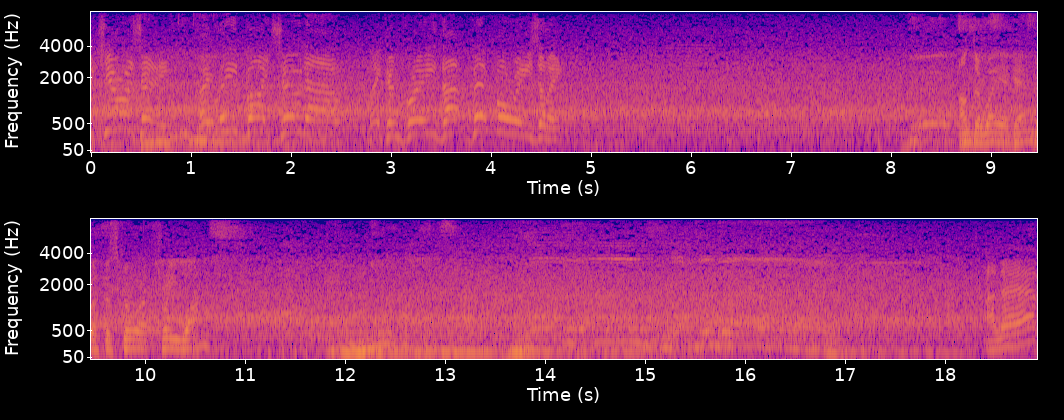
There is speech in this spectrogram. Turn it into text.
security. They lead by two now. They can breathe that bit more easily. Underway again with the score at 3-1. Haller.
